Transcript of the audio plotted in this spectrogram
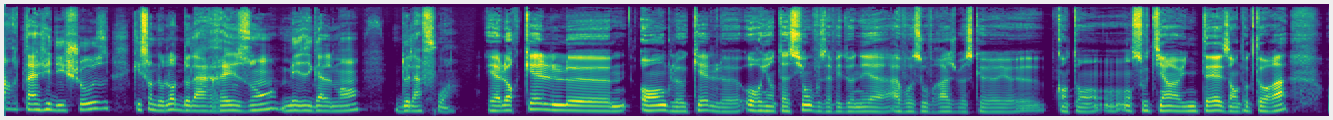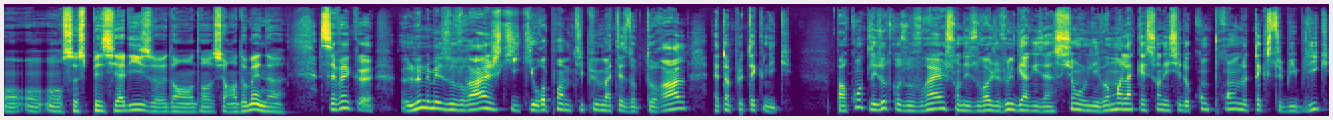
partager des choses qui sont de l'ordre de la raison, mais également de la foi. Et alors, quel euh, angle, quelle euh, orientation vous avez donné à, à vos ouvrages? Parce que euh, quand on, on soutient une thèse en doctorat, on, on- on se spécialise dans, dans- sur un domaine. C'est vrai que l'un de mes ouvrages qui, qui reprend un petit peu ma thèse doctorale est un peu technique. Par contre, les autres ouvrages sont des ouvrages de vulgarisation où il est vraiment la question d'essayer de comprendre le texte biblique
